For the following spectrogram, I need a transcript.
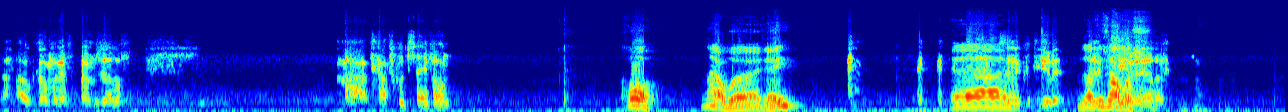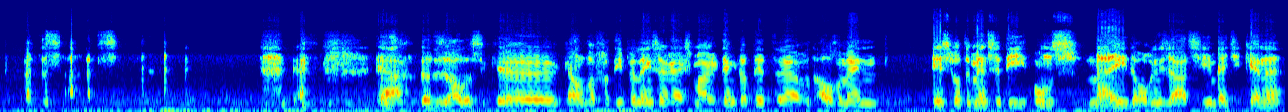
hou ik dan maar even bij mezelf. Maar het gaat goed, Stefan. Goh, nou Ray. kwartier, dat is alles. Dat is alles. ja, dat is alles. Ik kan het nog verdiepen links en rechts, maar ik denk dat dit over het algemeen is wat de mensen die ons, mij, de organisatie een beetje kennen,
